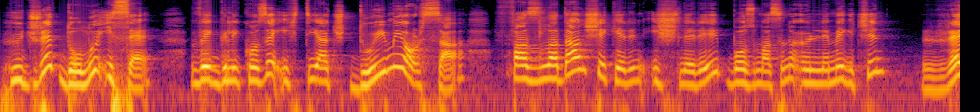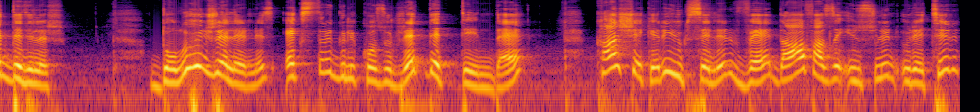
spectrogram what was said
Hücre dolu ise ve glikoza ihtiyaç duymuyorsa fazladan şekerin işleri bozmasını önlemek için reddedilir dolu hücreleriniz ekstra glikozu reddettiğinde kan şekeri yükselir ve daha fazla insülin üretir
